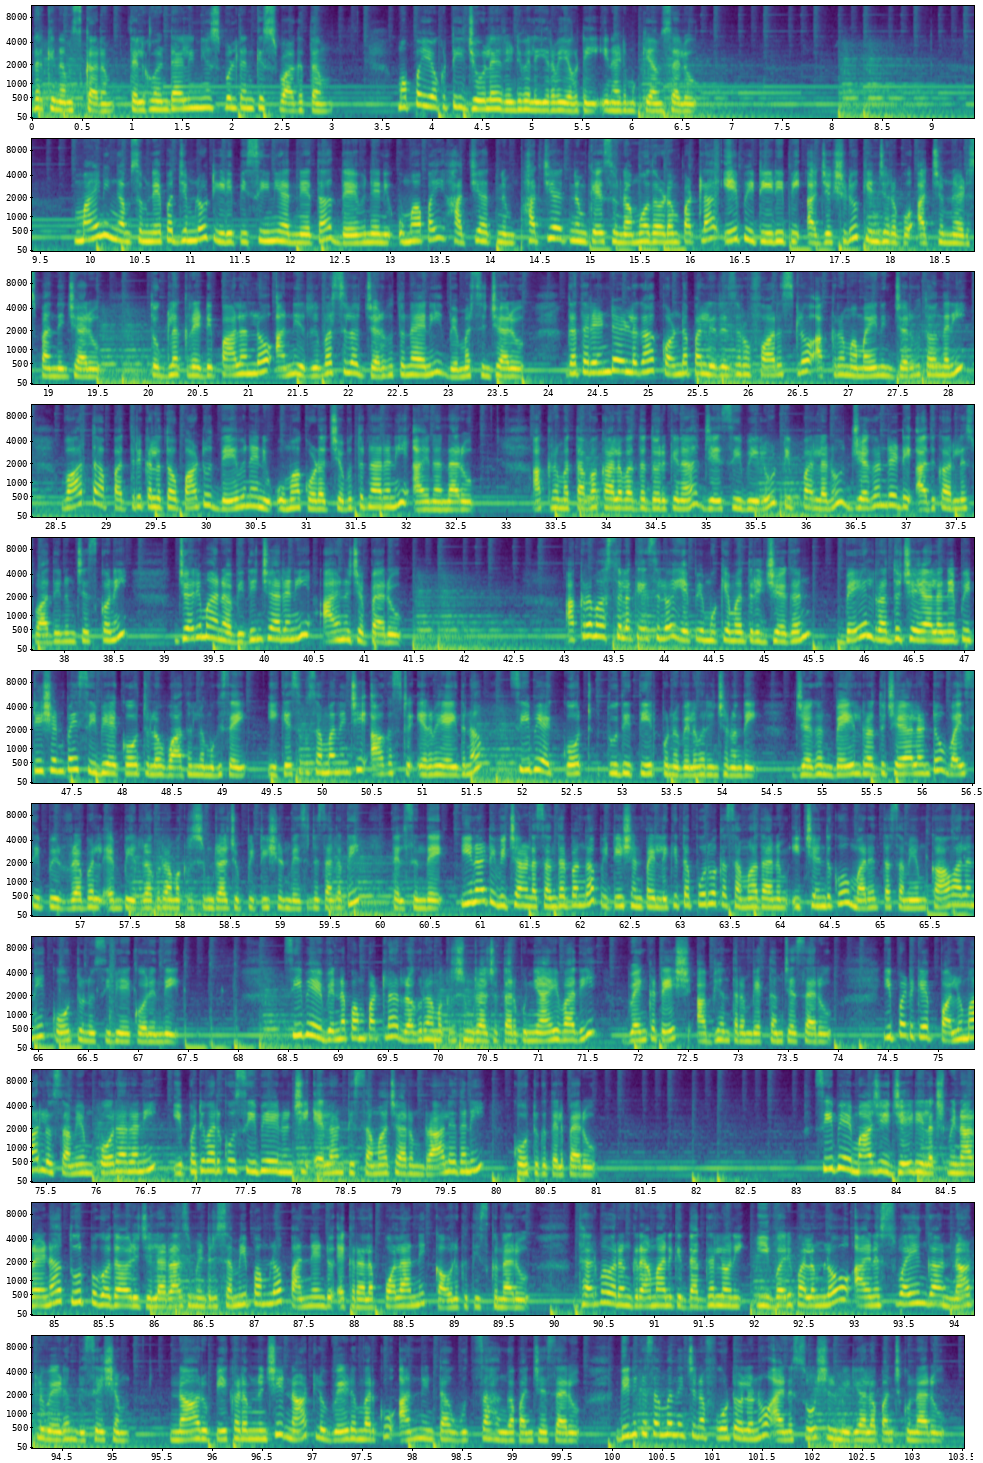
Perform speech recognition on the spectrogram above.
అందరికీ నమస్కారం. Telugu and daily news బులెటిన్కి స్వాగతం. ముప్పై ఒకటి జూలై రెండు వేల ఇరవై ఒకటి ఈనాటి ముఖ్యాంశాలు. మైనింగ్ అంశం నేపథ్యంలో టీడీపీ సీనియర్ నేత దేవినేని ఉమాపై హత్యాయత్నం హత్యాయత్నం కేసు నమోదవడం పట్ల ఏపీ టీడీపీ అధ్యక్షుడు కింజరపు అచ్చెన్నాయుడు స్పందించారు. తుగ్లక్ రెడ్డి పాలనలో అన్ని రివర్స్లో జరుగుతున్నాయని విమర్శించారు. గత రెండేళ్ళుగా కొండపల్లి రిజర్వ్ ఫారెస్ట్లో అక్రమ మైనింగ్ జరుగుతోందని వార్తా పత్రికలతో పాటు దేవినేని ఉమా కూడా చెబుతున్నారని ఆయన అన్నారు. అక్రమ తవ్వకాల వద్ద దొరికిన జేసీబీలు టిప్పర్లను జగన్ రెడ్డి అధికారులు స్వాధీనం చేసుకొని జరిమానా విధించారని ఆయన చెప్పారు. అక్రమాస్తుల కేసులో ఏపీ ముఖ్యమంత్రి జగన్ బెయిల్ రద్దు చేయాలనే పిటిషన్పై సీబీఐ కోర్టులో వాదనలు ముగిశాయి. ఈ కేసుకు సంబంధించి ఆగస్టు ఇరవై ఐదున సీబీఐ కోర్టు తుది తీర్పును వెలువరించనుంది. జగన్ బెయిల్ రద్దు చేయాలంటూ YCP rebel MP Raghuramakrishnaraju petition వేసిన సంగతి తెలిసిందే. ఈనాటి విచారణ సందర్భంగా పిటిషన్పై లిఖితపూర్వక సమాధానం ఇచ్చేందుకు మరింత సమయం కావాలని కోర్టును సీబీఐ కోరింది. సిబిఐ విన్నపం పట్ల రఘురామకృష్ణరాజు తరపు న్యాయవాది వెంకటేష్ అభ్యంతరం వ్యక్తం చేశారు. ఇప్పటికే పలుమార్లు సమయం కోరారని ఇప్పటి వరకు సిబిఐ నుంచి ఎలాంటి సమాచారం రాలేదని కోర్టుకు తెలిపారు. సిబిఐ మాజీ జేడీ లక్ష్మీనారాయణ తూర్పుగోదావరి జిల్లా రాజమండ్రి సమీపంలో పన్నెండు ఎకరాల పొలాన్ని కౌలుకు తీసుకున్నారు. ధర్మవరం గ్రామానికి దగ్గరలోని ఈ వరి పొలంలో ఆయన స్వయంగా నాట్లు వేయడం విశేషం. నారు పీకడం నుంచి నాట్లు వేయడం వరకు అన్నింటా ఉత్సాహంగా పనిచేశారు. దీనికి సంబంధించిన ఫోటోలను ఆయన సోషల్ మీడియాలో పంచుకున్నారు.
